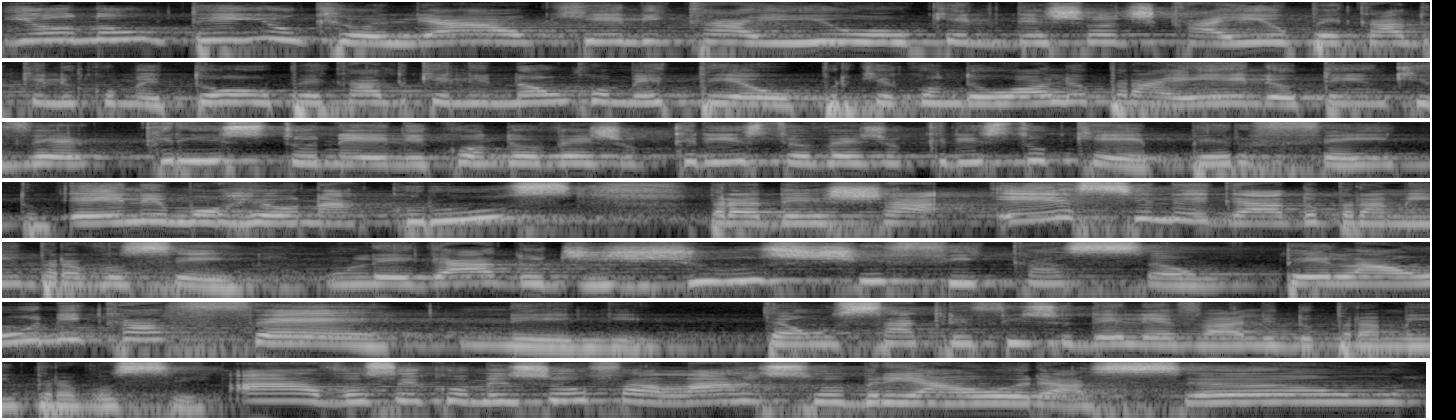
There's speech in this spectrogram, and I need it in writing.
e eu não tenho que olhar o que ele caiu ou o que ele deixou de cair, o pecado que ele cometeu, o pecado que ele não cometeu, porque quando eu olho para ele, eu tenho que ver Cristo nele. E quando eu vejo Cristo, eu vejo Cristo o quê? Perfeito. Ele morreu na cruz para deixar esse legado para mim e para você, um legado de justificação pela única fé nele. Então, o sacrifício dele é válido para mim e para você. Ah, você começou a falar sobre a oração,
